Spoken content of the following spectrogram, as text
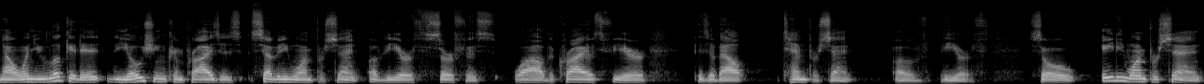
Now, when you look at it, the ocean comprises 71% of the Earth's surface, while the cryosphere is about 10% of the Earth. So 81%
